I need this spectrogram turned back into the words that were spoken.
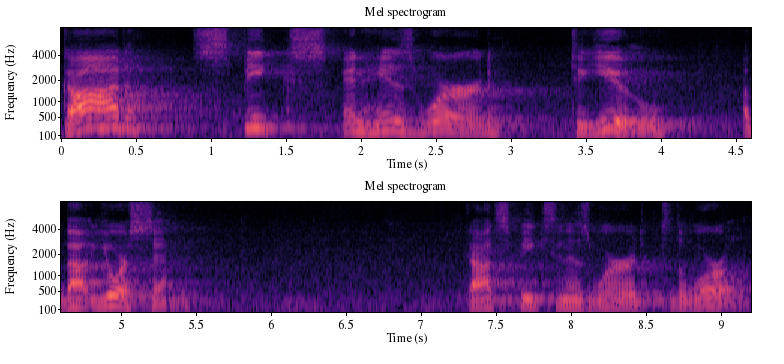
God speaks in His Word to you about your sin. God speaks in His Word to the world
